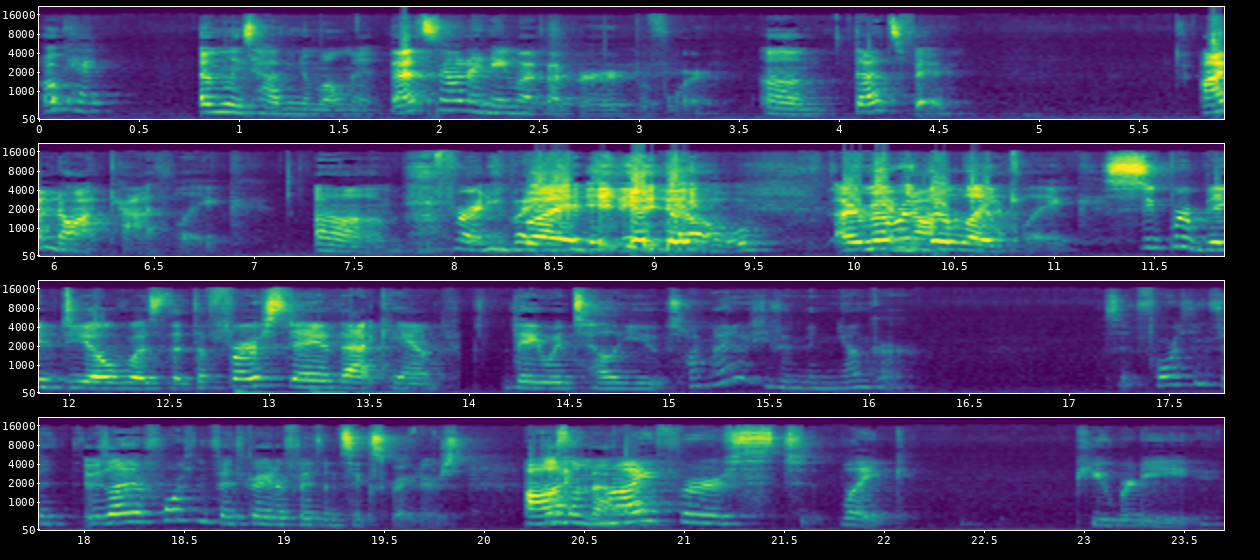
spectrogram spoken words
Okay, Emily's having a moment. that's not a name I've ever heard before. Um, that's fair. I'm not Catholic. Um, For anybody But- who didn't know, I remember the like Catholic. super big deal was that the first day of that camp, they would tell you. So I might have even been younger. Was it fourth and fifth? It was either fourth and fifth grade or fifth and sixth graders. I, Doesn't matter. my first like puberty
